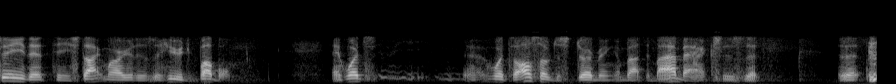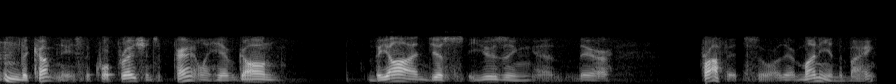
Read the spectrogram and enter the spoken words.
see that the stock market is a huge bubble, and what's uh, what's also disturbing about the buybacks is that the, the companies, the corporations, apparently have gone beyond just using uh, their profits or their money in the bank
